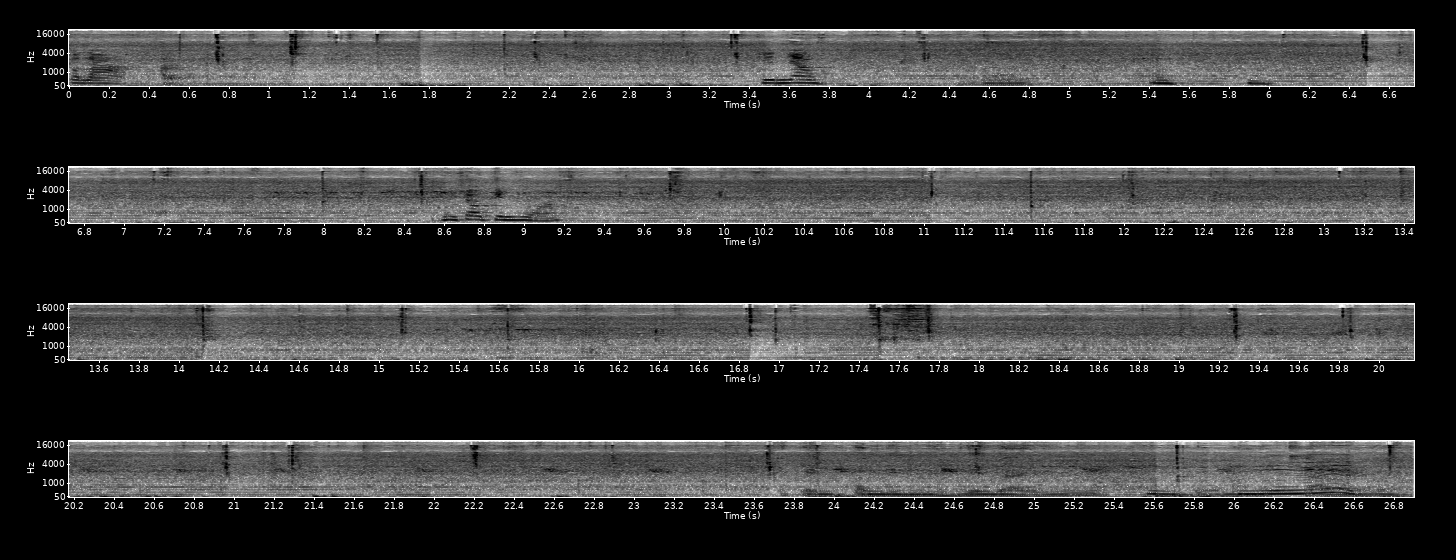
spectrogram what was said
ปลาร้ากินยังอืมอืมไม่ชอบกินหัว ปลานิลใหญ่ๆนี่ตัวมันขายเนี่ย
